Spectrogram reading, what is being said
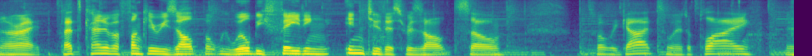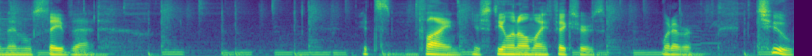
Alright, that's kind of a funky result, but we will be fading into this result, so that's what we got. So hit apply, and then we'll save that. It's fine. You're stealing all my fixtures. Whatever. Two.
